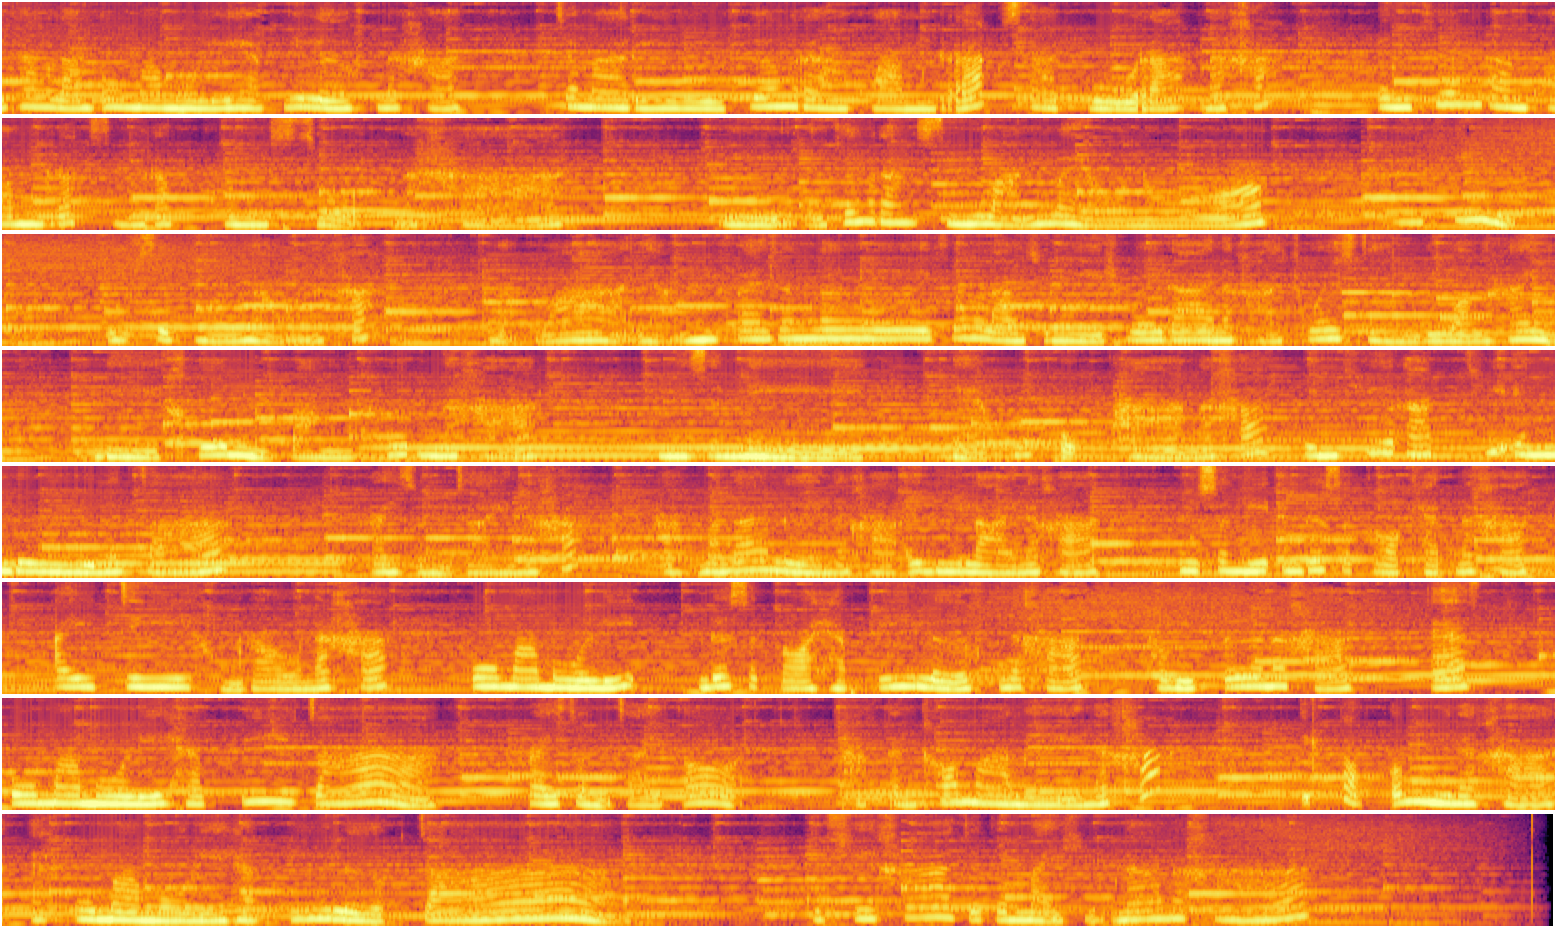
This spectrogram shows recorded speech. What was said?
นี้ทางร้านโอมาโมริแฮปปี้เลิฟนะคะ จะมารีวิวเครื่องรางความรักซากุระนะคะ เป็นเครื่องรางความรักสำหรับคนโสดนะคะนี่เป็นเครื่องรางสีหวานแหววเนาะใครที่รู้สึกเหงาเหงาๆนะคะแบบว่าอยากมีแฟนจังเลย เครื่องรางชิ้นนี้ช่วยได้นะคะ ช่วยเสริมดวงให้ดีขึ้นปังขึ้นนะคะ มีเสน่ห์ ผู้ผกพานะคะ เป็นที่รักที่เอ็นดูนะจ๊ะ ใครสนใจนะคะทักมาได้เลยนะคะ ID Line นะคะอูซ a งิ underscore cat นะคะ IG ของเรานะคะโอมาโมริ underscore happy love นะคะ Twitter นะคะ at โอมาโมริ happy จ้า ใครสนใจก็ทักกันเข้ามาเลยนะคะ TikTok ก็มีนะคะ at โอมาโมริ happy love จ้า โอเคค่ะเจอกันใหม่คลิปหน้านะคะ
